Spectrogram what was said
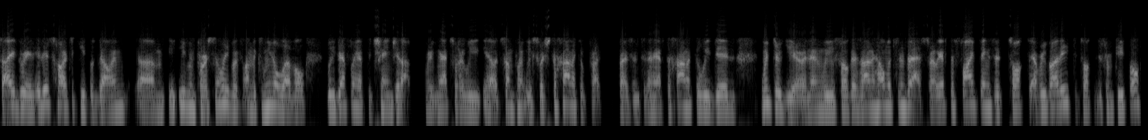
So I agree. It is hard to keep it going, um, even personally, but on the communal level, we definitely have to change it up. I mean, that's why we, you know, at some point we switched to Hanukkah pre- presents, and then after Hanukkah we did winter gear, and then we focus on helmets and vests. Right? We have to find things that talk to everybody, to talk to different people,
